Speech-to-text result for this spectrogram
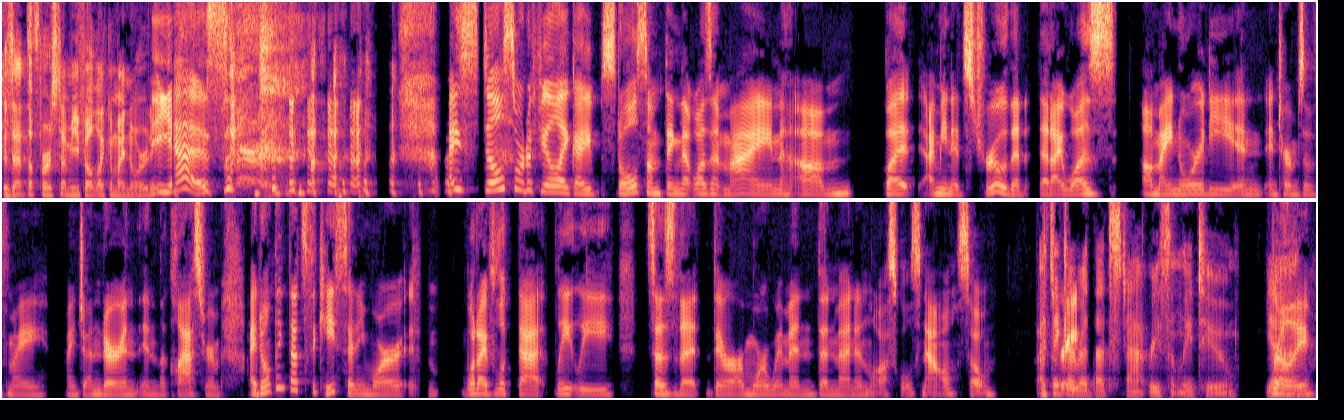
is that the first time you felt like a minority yes i still sort of feel like i stole something that wasn't mine um, but i mean it's true that that i was a minority in in terms of my my gender in in the classroom i don't think that's the case anymore what i've looked at lately says that there are more women than men in law schools now so I think great. I read that stat recently too. Yeah. Really?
